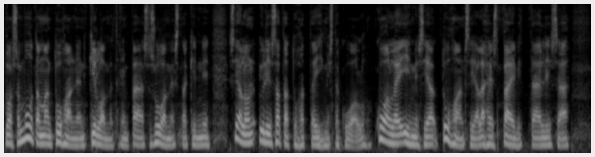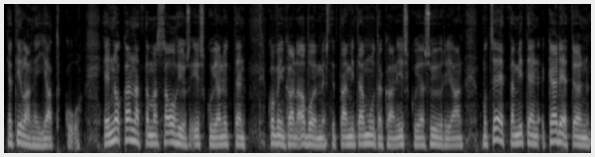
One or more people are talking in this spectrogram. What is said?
tuossa muutaman tuhannen kilometrin päässä Suomestakin, niin siellä on yli 100 000 ihmistä kuollut. Kuollee ihmisiä tuhansia lähes päivittäin lisää ja tilanne jatkuu. En ole kannattamassa ohjusiskuja nytten kovinkaan avoimesti tai mitään muutakaan iskuja Syyriaan, mutta se, että miten kädetön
